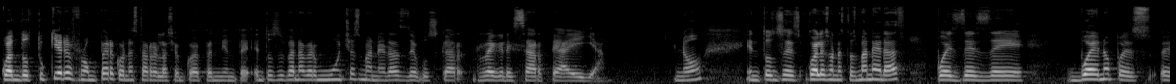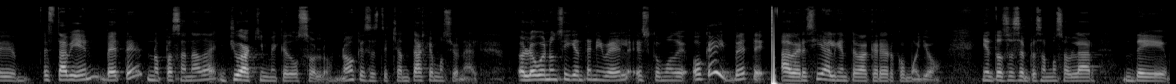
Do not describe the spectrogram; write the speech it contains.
cuando tú quieres romper con esta relación codependiente, entonces van a haber muchas maneras de buscar regresarte a ella, ¿no? Entonces, ¿cuáles son estas maneras? Pues desde bueno, pues eh, está bien, vete, no pasa nada, yo aquí me quedo solo, ¿no? Que es este chantaje emocional. O luego en un siguiente nivel es como de, ok, vete, a ver si alguien te va a querer como yo. Y entonces empezamos a hablar de,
